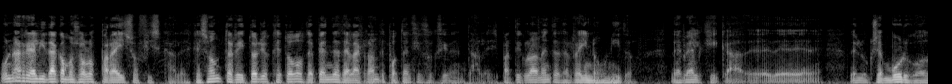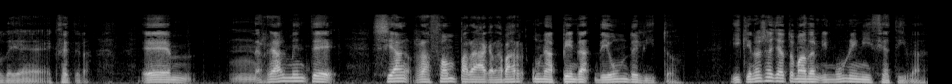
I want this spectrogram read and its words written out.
una realidad como son los paraísos fiscales, que son territorios que todos dependen de las grandes potencias occidentales, particularmente del Reino Unido, de Bélgica, de, Luxemburgo, de, etcétera. Em, realmente sean razón para agravar una pena de un delito y que no se haya tomado ninguna iniciativa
